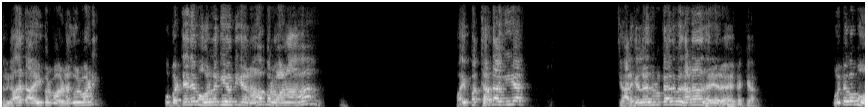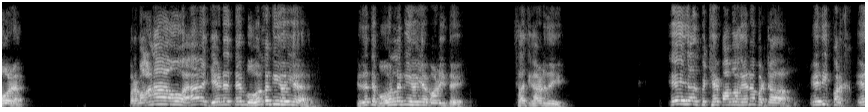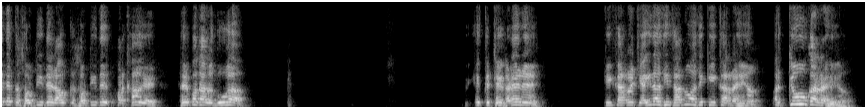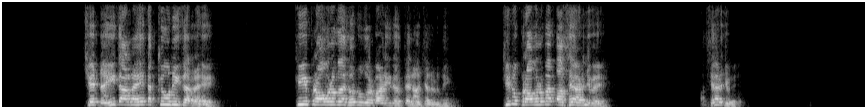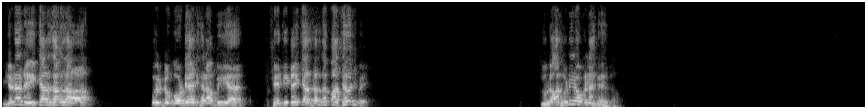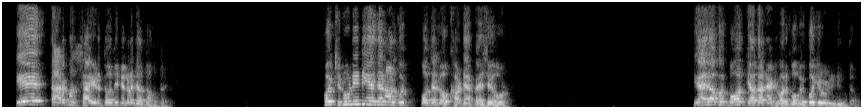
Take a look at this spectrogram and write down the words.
ਦਰਗਾਹ ਤਾਂ ਹੀ ਪ੍ਰਮਾਣ ਹੈ ਗੁਰਬਾਣੀ। ਉਹ ਬੱਟੇ ਦੇ ਮੋਹਰ ਲੱਗੀ ਹੁੰਦੀ ਹੈ ਨਾ, ਪਰਵਾਣਾ। ਭਾਈ ਪੱਥਰ ਦਾ ਕੀ ਹੈ? ਚਾਰ ਕਿਲੇ ਨੂੰ ਕਹਿ ਦੇ ਸਾਡਾ ਸੇਰ ਹੈ ਟੱਕਿਆ ਉਹ ਤੇ ਕੋ ਮੋਹਰ ਹੈ। ਪਰਵਾਣਾ ਉਹ ਹੈ ਜਿਹੜੇ ਤੇ ਮੋਹਰ ਲੱਗੀ ਹੋਈ ਹੈ। ਇਹਦੇ ਤੇ ਮੋਹਰ ਲੱਗੀ ਹੋਈ ਹੈ ਬਾਣੀ ਤੇ, ਸੱਚਖੰਡ ਦੀ। ਇਹ ਜਦ ਪਿੱਛੇ ਪਾਵਾਂਗੇ ਨਾ ਬੱਟਾ ਇਹਦੀ ਪਰਖ ਇਹ ਤੇ ਕਸੌਟੀ ਦੇ ਰੰਗ ਕਸੌਟੀ ਤੇ ਪਰਖਾਂਗੇ, ਫਿਰ ਪਤਾ ਲੱਗੂਗਾ ਇਹ ਕਿੱਥੇ ਖੜੇ ਨੇ, ਕੀ ਕਰਨਾ ਚਾਹੀਦਾ ਸੀ ਸਾਨੂੰ, ਅਸੀਂ ਕੀ ਕਰ ਰਹੇ ਹਾਂ, ਔਰ ਕਿਉਂ ਕਰ ਰਹੇ ਹਾਂ। ਜੇ ਨਹੀਂ ਕਰ ਰਹੇ ਤਾਂ ਕਿਉਂ ਨਹੀਂ ਕਰ ਰਹੇ? ਕੀ ਪ੍ਰੋਬਲਮ ਹੈ ਤੁਹਾਨੂੰ ਗੁਰਬਾਣੀ ਦੇ ਉੱਤੇ ਨਾ ਚੱਲਣ ਦੀ? ਜਿਹਨੂੰ ਪ੍ਰੋਬਲਮ ਹੈ ਪਾਸੇ ਹਟ ਜਵੇ, ਪਾਸੇ ਹਟ ਜਵੇ। ਜਿਹੜਾ ਨਹੀਂ ਚੱਲ ਸਕਦਾ, ਕੋਈ ਗੋਡਿਆਂ 'ਚ ਖਰਾਬੀ ਹੈ, ਛੇਤੀ ਨਹੀਂ ਚੱਲ ਸਕਦਾ, ਪਾਸੇ ਹੋ ਜਵੇ। ਤੂੰ ਰਾਹ ਥੋੜੀ ਰੋਕਣਾ ਕਿਸੇ ਦਾ ਇਹ ਧਰਮ ਸਾਈਡ ਤੋਂ ਨਹੀਂ ਨਿਕਲ ਜਾਂਦਾ ਹੁੰਦਾ। ਕੋਈ ਜ਼ਰੂਰੀ ਨਹੀਂ ਇਹਦੇ ਨਾਲ, ਕੋਈ ਬਹੁਤੇ ਲੋਕ ਖੜਨੇ ਆ, ਪੈਸੇ ਹੋਣ ਇਹਦਾ ਕੋਈ ਬਹੁਤ ਜ਼ਿਆਦਾ ਨੈਟਵਰਕ ਹੋਵੇ, ਕੋਈ ਜ਼ਰੂਰੀ ਨਹੀਂ ਹੁੰਦਾ।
